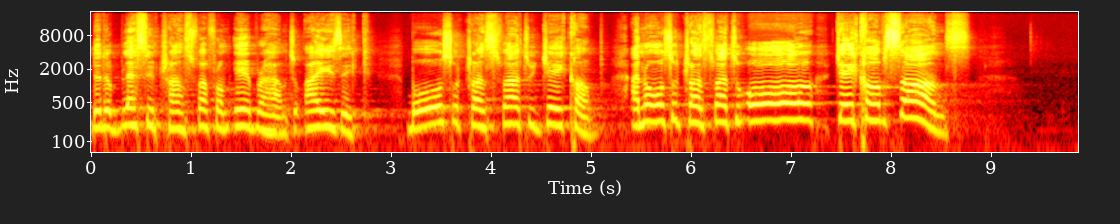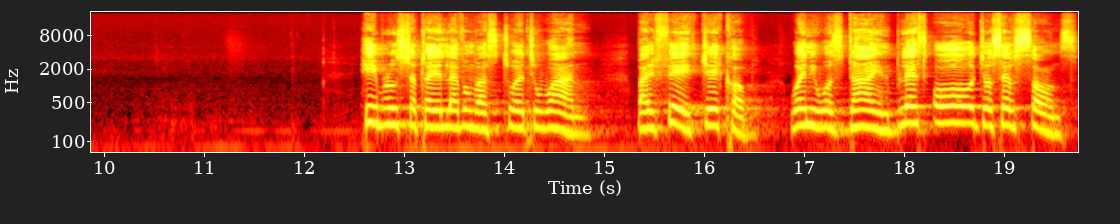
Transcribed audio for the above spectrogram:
did the blessing transfer from Abraham to Isaac, but also transfer to Jacob and also transfer to all Jacob's sons. Hebrews chapter 11, verse 21. By faith, Jacob, when he was dying, blessed all Joseph's sons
